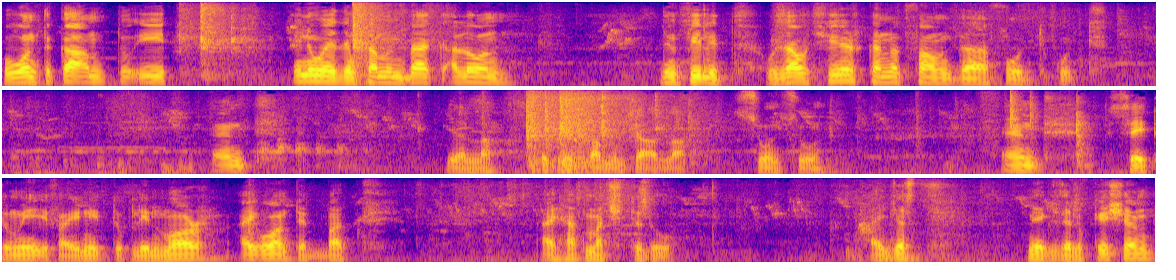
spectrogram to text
who want to come to eat anyway them coming back alone then feel it without here cannot found the food good and yalla it will come inshallah soon soon and say to me if I need to clean more I want it but I have much to do I just make the location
